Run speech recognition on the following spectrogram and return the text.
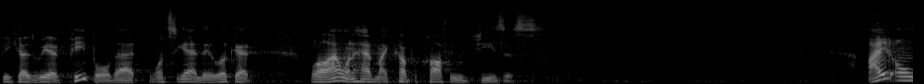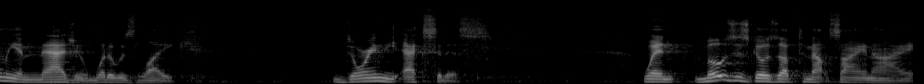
Because we have people that, once again, they look at, well, I want to have my cup of coffee with Jesus. I only imagine what it was like during the Exodus when Moses goes up to Mount Sinai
